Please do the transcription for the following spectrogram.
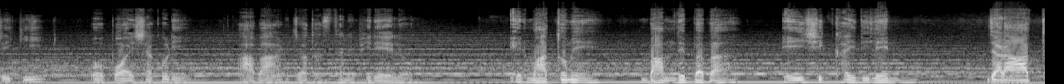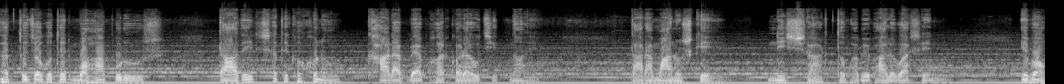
টিকিট ও পয়সা করি আবার যথাস্থানে ফিরে এলো। এর মাধ্যমে বামদেব বাবা এই শিক্ষাই দিলেন, যারা আধ্যাত্ম জগতের মহাপুরুষ, তাদের সাথে কখনো খারাপ ব্যবহার করা উচিত নয়। তারা মানুষকে নিঃস্বার্থভাবে ভালোবাসেন এবং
